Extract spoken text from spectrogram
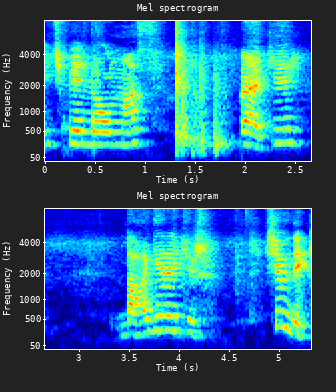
hiç belli olmaz. Belki daha gerekir. Şimdi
